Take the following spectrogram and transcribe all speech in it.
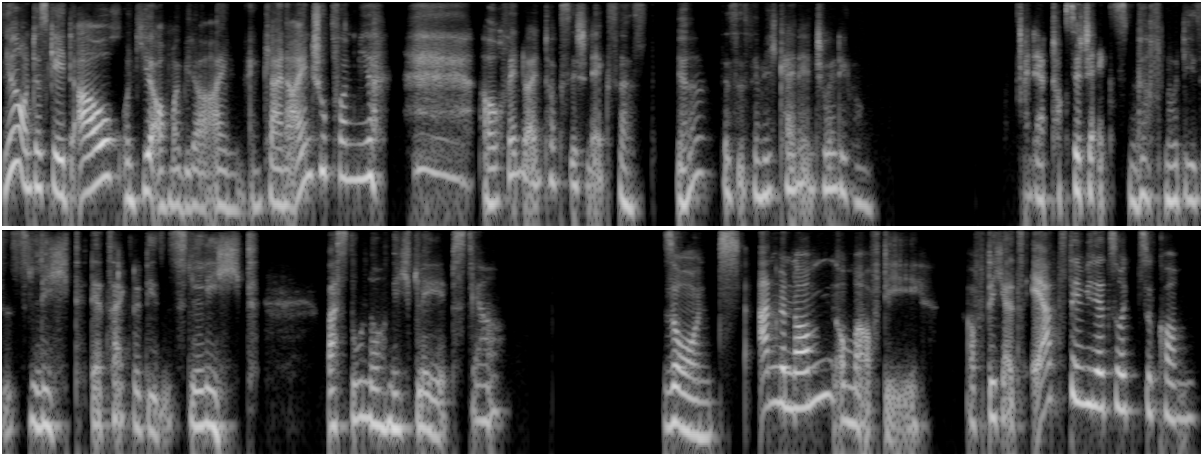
Ja, und das geht auch, und hier auch mal wieder ein, ein kleiner Einschub von mir, auch wenn du einen toxischen Ex hast. Ja, das ist nämlich keine Entschuldigung der toxische Ex wirft nur dieses Licht, der zeigt nur dieses Licht, was du noch nicht lebst, ja. So, und angenommen, um auf die, auf dich als Ärztin wieder zurückzukommen.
